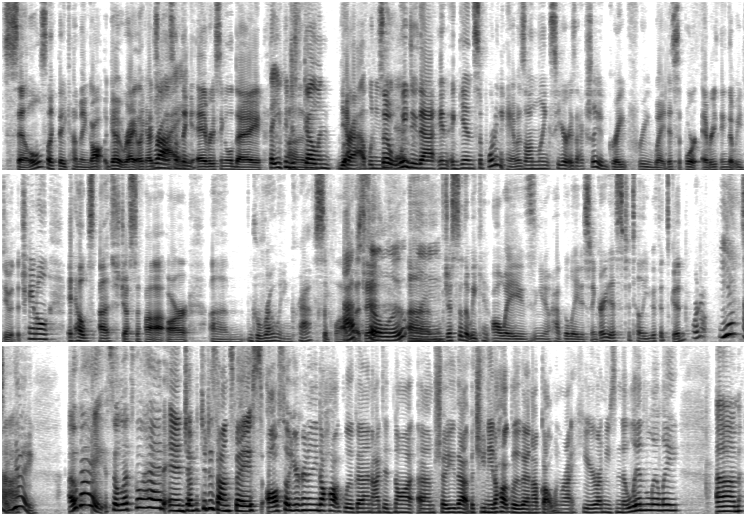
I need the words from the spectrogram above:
cells like they come and go, go right? Like I just want something every single day. that you can just go and grab when you So we do that, and again, supporting Amazon links here is actually a great free way to support everything that we do at the channel. It helps us justify our um, growing craft supply Absolutely. budget, um, just so that we can always, you know, have the latest and greatest to tell you if it's good or not. Yeah. So yay! Okay, so let's go ahead and jump into Design Space. Also, you're going to need a hot glue gun. I did not um, show you that, but you need a hot glue gun. I've got one right here. I'm using the Lynn Lily. Um,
